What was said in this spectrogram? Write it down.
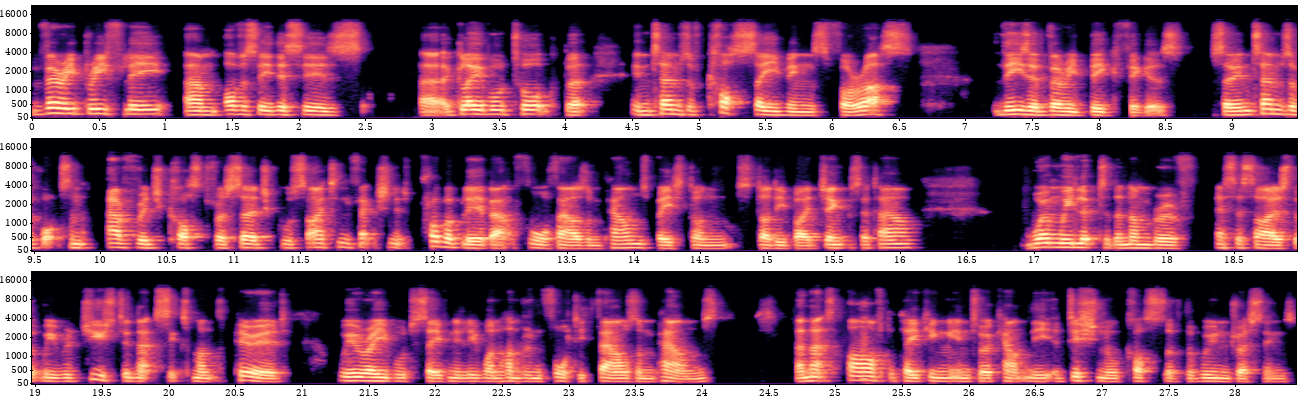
Very briefly, um, obviously this is a global talk, but in terms of cost savings for us, these are very big figures. So in terms of what's an average cost for a surgical site infection, it's probably about £4,000 based on study by Jenks et al. When we looked at the number of SSIs that we reduced in that six month period, we were able to save nearly £140,000. And that's after taking into account the additional costs of the wound dressings.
